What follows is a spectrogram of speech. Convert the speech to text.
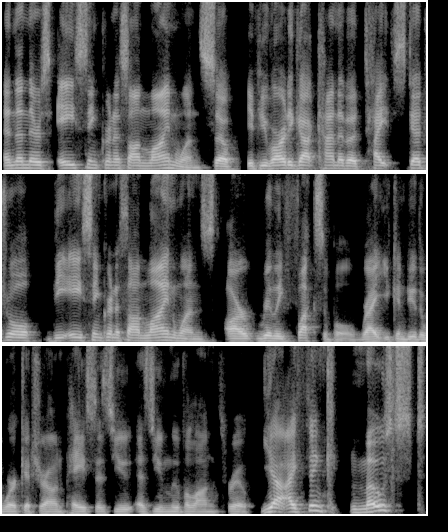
and then there's asynchronous online ones. So if you've already got kind of a tight schedule, the asynchronous online ones are really flexible, right? You can do the work at your own pace as you as you move along through. Yeah, I think most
